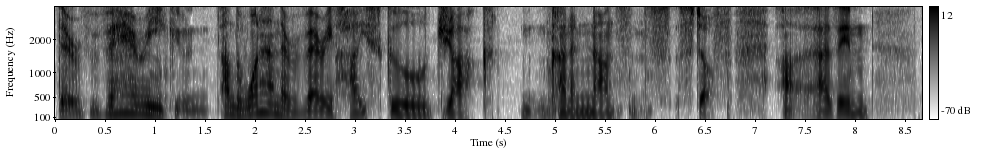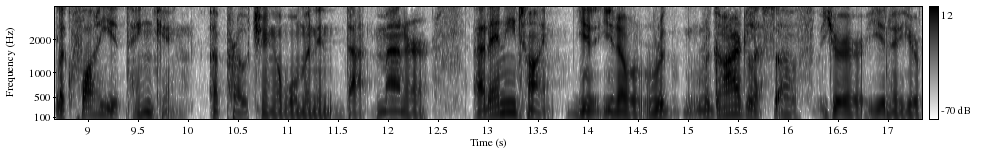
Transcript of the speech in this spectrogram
they're very, on the one hand, they're very high school jock kind of nonsense stuff. Uh, as in, like, what are you thinking approaching a woman in that manner? At any time, you you know, re- regardless of your you know your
